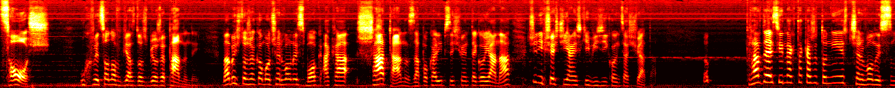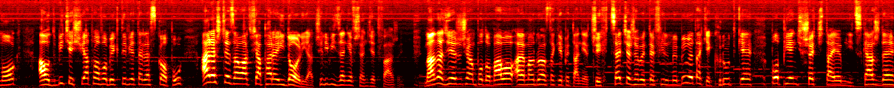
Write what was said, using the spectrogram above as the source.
coś uchwycono w gwiazdozbiorze Panny. Ma być to rzekomo czerwony smok, aka szatan z apokalipsy świętego Jana, czyli chrześcijańskiej wizji końca świata. No, prawda jest jednak taka, że to nie jest czerwony smok, a odbicie światła w obiektywie teleskopu, a resztę załatwia pareidolia, czyli widzenie wszędzie twarzy. Mam nadzieję, że się wam podobało, ale mam do was takie pytanie. Czy chcecie, żeby te filmy były takie krótkie, po 5-6 tajemnic każde,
